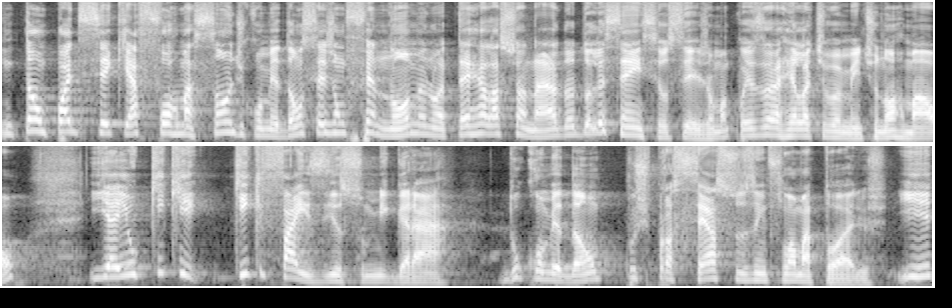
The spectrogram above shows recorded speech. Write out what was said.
Então, pode ser que a formação de comedão seja um fenômeno até relacionado à adolescência, ou seja, uma coisa relativamente normal. E aí, o que, que, que, que faz isso migrar do comedão para os processos inflamatórios. E,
